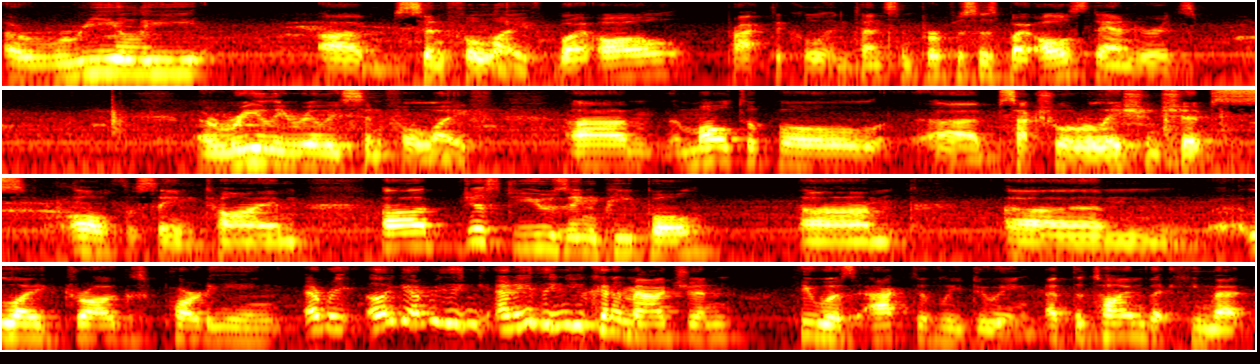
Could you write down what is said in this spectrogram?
a really uh, sinful life by all practical intents and purposes, by all standards. A really really sinful life. Um, multiple uh, sexual relationships all at the same time. Uh, just using people. Um, um, like drugs, partying, every like everything, anything you can imagine, he was actively doing at the time that he met,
